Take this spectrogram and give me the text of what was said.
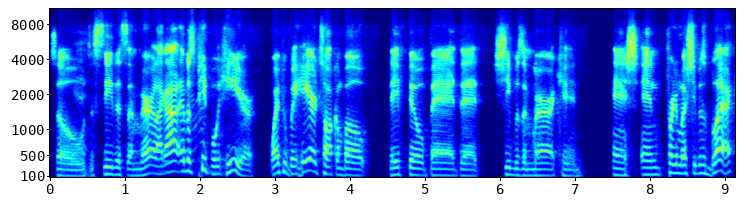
So Yeah. to see this America, like I, it was people here, white people here talking about they felt bad that she was American and sh- and pretty much she was black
